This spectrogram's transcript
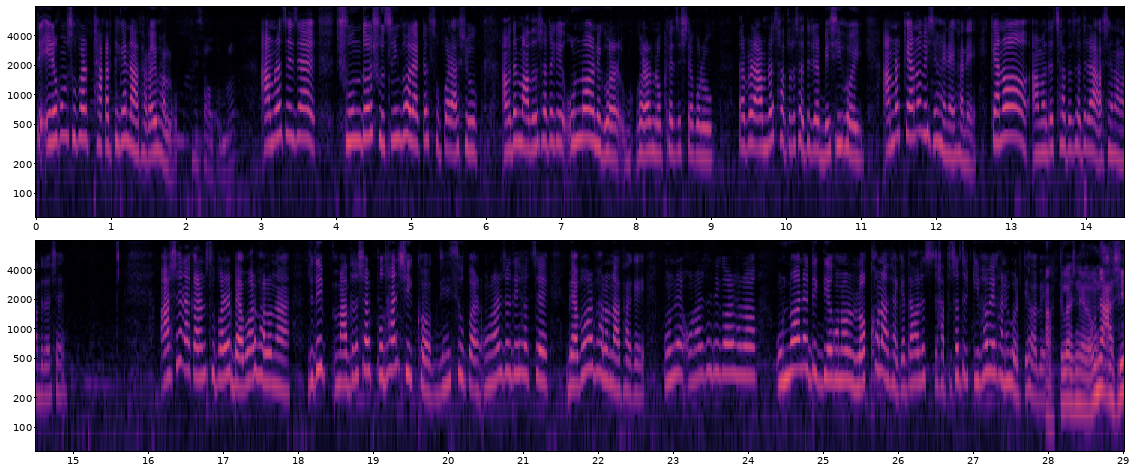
তো এরকম সুপার থাকার থেকে না থাকাই ভালো। আমরা চাই যে সুন্দর সুশৃঙ্খল একটা সুপার আসুক আমাদের মাদ্রাসাটাকে উন্নয়নে গড়া- গড়ার লক্ষ্যে চেষ্টা করুক। তারপর আমরা ছাত্রছাত্রীরা বেশি হই। আমরা কেন বেশি হই না এখানে? কেন আমাদের ছাত্রছাত্রীরা আসে না মাদ্রাসায়? আসে না, কারণ সুপারের ব্যবহার ভালো না। যদি মাদ্রাসার প্রধান শিক্ষক, যিনি সুপার ওনার যদি হচ্ছে ব্যবহার ভালো না থাকে, উনি ওনার যদি হলো উন্নয়নের দিক দিয়ে কোনো লক্ষ্য না থাকে, তাহলে ছাত্রছাত্রী কীভাবে এখানে ভর্তি হবে? ক্লাস নেয় না, উনি আসে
